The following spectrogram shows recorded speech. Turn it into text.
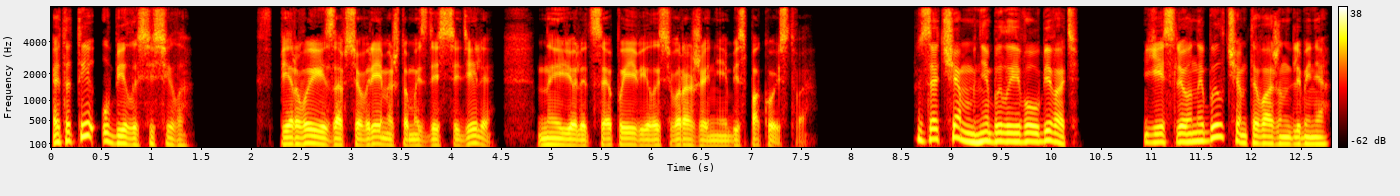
Это ты убила Сесила?» Впервые за все время, что мы здесь сидели, на ее лице появилось выражение беспокойства. «Зачем мне было его убивать? Если он и был чем-то важен для меня,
